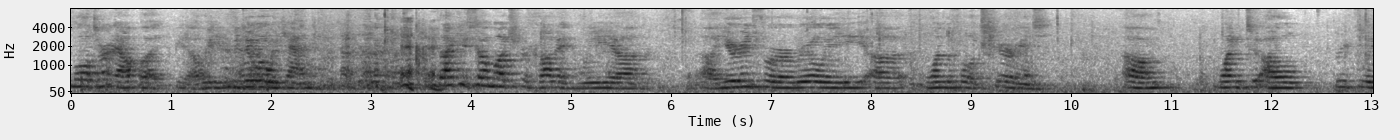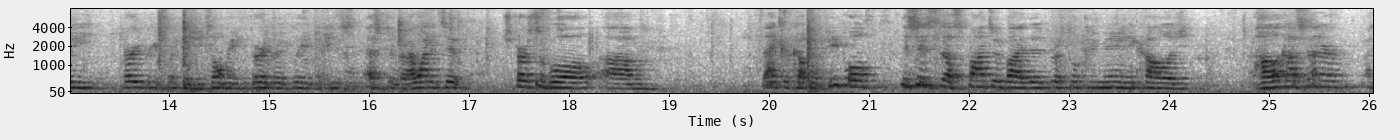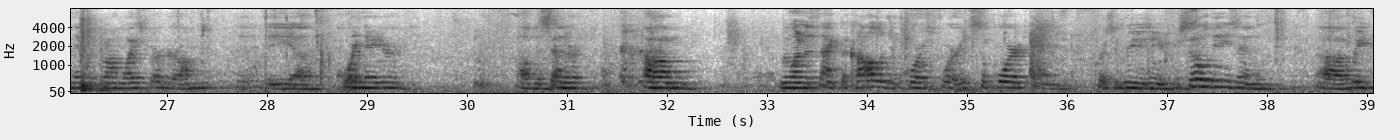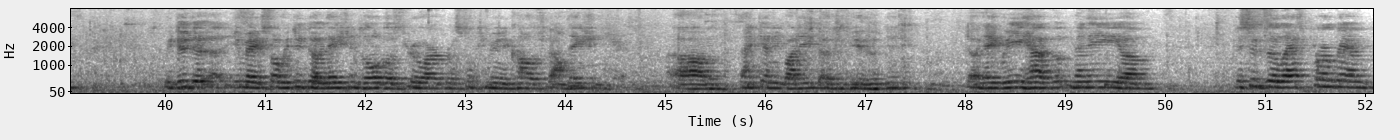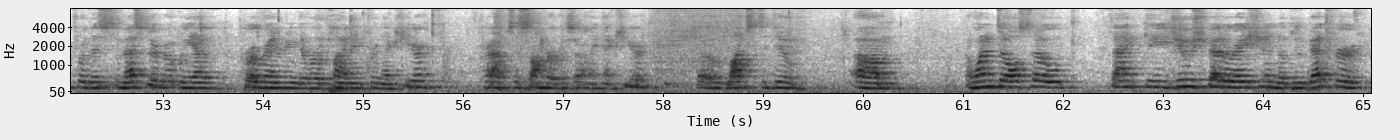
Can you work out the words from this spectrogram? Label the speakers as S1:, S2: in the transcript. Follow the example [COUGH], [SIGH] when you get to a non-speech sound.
S1: small turnout, but, you know, we, we do what we can. [LAUGHS] Thank you so much for coming. We, uh, uh, you're in for a really uh, wonderful experience. Um, Wanted to, I'll briefly, very briefly, because you told me very briefly introduce Esther, but I wanted to, first of all, um, thank a couple of people. This is uh, sponsored by the Bristol Community College Holocaust Center. My name is Ron Weisberger. I'm the the, uh, coordinator of the center. Um, We want to thank the college, of course, for its support, and of course, we're using your facilities, and uh, we, we do, do- you may have saw, we do donations, all goes through our Bristol Community College Foundation. Um, Thank anybody, those of you who did donate. We have many, um, this is the last program for this semester, but we have programming that we're planning for next year, perhaps this summer, but certainly next year. So lots to do. Um, I wanted to also thank the Jewish Federation of New Bedford,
